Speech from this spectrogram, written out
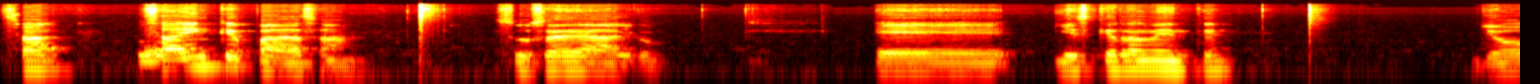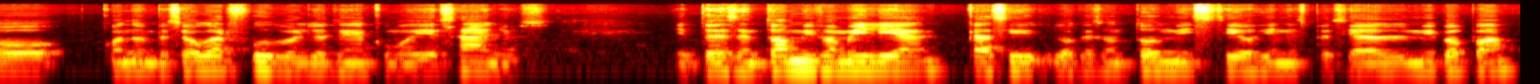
¿Saben qué pasa? Sucede algo. Eh, y es que realmente yo cuando empecé a jugar fútbol yo tenía como 10 años. Entonces en toda mi familia, casi lo que son todos mis tíos y en especial mi papá,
